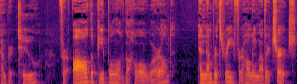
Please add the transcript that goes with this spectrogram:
Number two, for all the people of the whole world. And number three, for Holy Mother Church.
